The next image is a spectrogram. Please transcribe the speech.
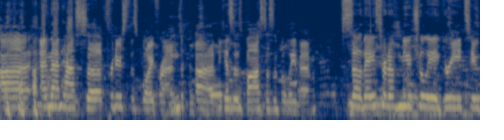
uh, and then has to produce this boyfriend uh, because his boss doesn't believe him. So they sort of mutually agree to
